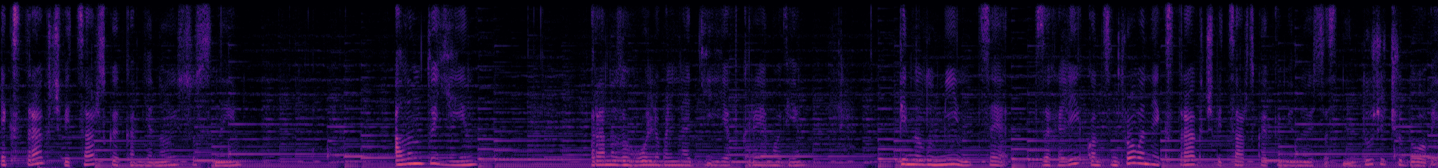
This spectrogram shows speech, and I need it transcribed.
екстракт швейцарської кам'яної сосни. Алантоїн, ранозаголювальна дія в кремові. Пінолумін це взагалі концентрований екстракт швейцарської кам'яної сосни, дуже чудовий.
